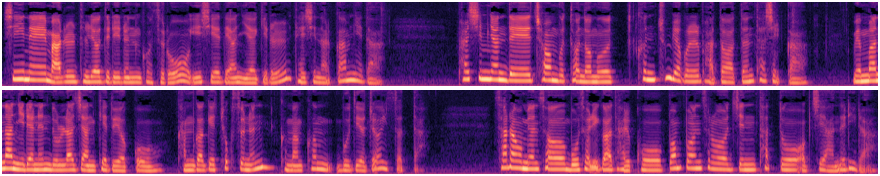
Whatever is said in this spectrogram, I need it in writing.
시인의 말을 들려드리는 것으로 이 시에 대한 이야기를 대신할까 합니다. 80년대에 처음부터 너무 큰 충격을 받아왔던 탓일까. 웬만한 일에는 놀라지 않게 되었고 감각의 촉수는 그만큼 무뎌져 있었다. 살아오면서 모서리가 닳고 뻔뻔스러워진 탓도 없지 않으리라.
